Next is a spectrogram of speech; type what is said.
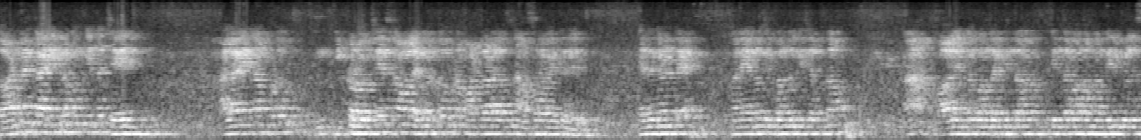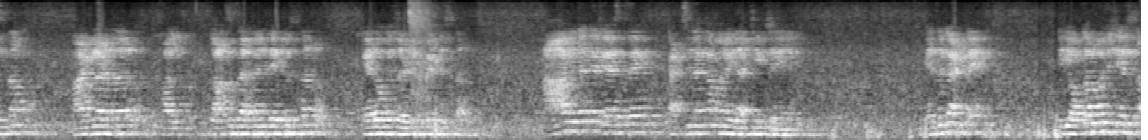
గవర్నమెంట్ కార్యక్రమం కింద చేయొచ్చు అలా అయినప్పుడు ఇక్కడ వచ్చేసిన వాళ్ళు ఎవరితో కూడా మాట్లాడాల్సిన అవసరం అయితే లేదు. ఎందుకంటే మనం ఏదో ఇబ్బందులు చెప్తాం వాళ్ళు ఇంత కొంత కింద కింద కొంతమందిని పిలుస్తాం మాట్లాడతారు వాళ్ళు క్లాసెస్ అటెండ్ చేపిస్తారు ఏదో ఒక సర్టిఫికేట్ ఇస్తారు. ఆ విధంగా చేస్తే ఖచ్చితంగా మనం ఇది అచీవ్ చేయలేము ఎందుకంటే ఇది ఒక రోజు చేసిన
